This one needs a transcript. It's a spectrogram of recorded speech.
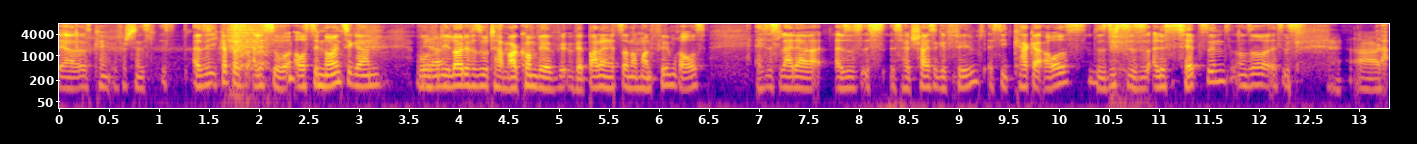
Ja, das kann ich verstehen. Ist, also ich glaube, das ist alles so aus den 90ern, wo Ja. die Leute versucht haben, ah, komm, wir, wir ballern jetzt da noch mal einen Film raus. Es ist leider, also es ist, ist halt scheiße gefilmt, es sieht kacke aus, du siehst, dass es alles Sets sind und so, es ist Ah, ah,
